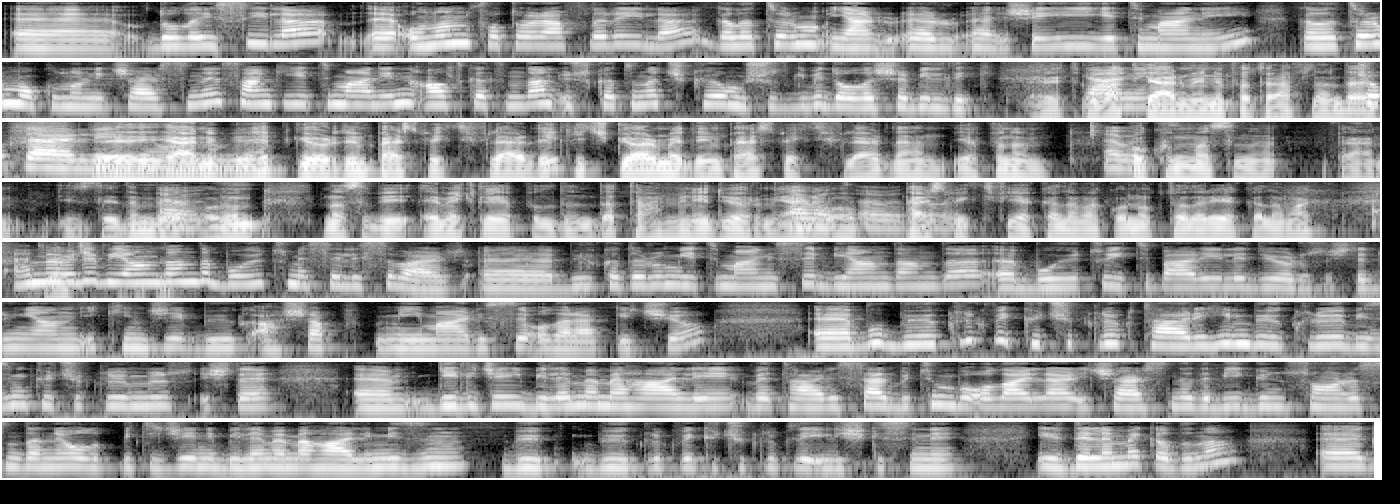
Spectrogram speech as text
E, dolayısıyla e, onun fotoğraflarıyla Galatırım yani e, e, şeyi yetimhaneyi Galatırım okulunun içerisine sanki yetimhanenin alt katından üst katına çıkıyormuşuz gibi dolaşabildik. Evet Murat Yani- Germen'in fotoğraflarında Çok değerliydi e, yani anlamda. hep gördüğüm perspektifler değil hiç görmediğim perspektiflerden yapının Evet. okunmasını ben izledim ve Evet. onun nasıl bir emekle yapıldığını da tahmin ediyorum. Yani Evet, o evet, perspektifi yakalamak, o noktaları yakalamak. Hem öyle Gerçekten. bir yandan da boyut meselesi var. Ee, Büyükada Rum Yetimhanesi bir yandan da e, boyutu itibariyle diyoruz. İşte dünyanın ikinci büyük ahşap mimarisi olarak geçiyor. Ee, bu büyüklük ve küçüklük, tarihin büyüklüğü, bizim küçüklüğümüz, işte e, geleceği bilememe hali ve tarihsel bütün bu olaylar içerisinde de bir gün sonrasında ne olup biteceğini bilememe halimizin büyük, büyüklük ve küçüklükle ilişkisini irdelemek adına e,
